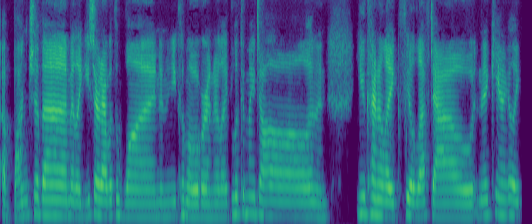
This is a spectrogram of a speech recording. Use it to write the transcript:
a bunch of them. And like you start out with one, and then you come over and they're like, look at my doll. And then you kind of like feel left out. And they can't like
